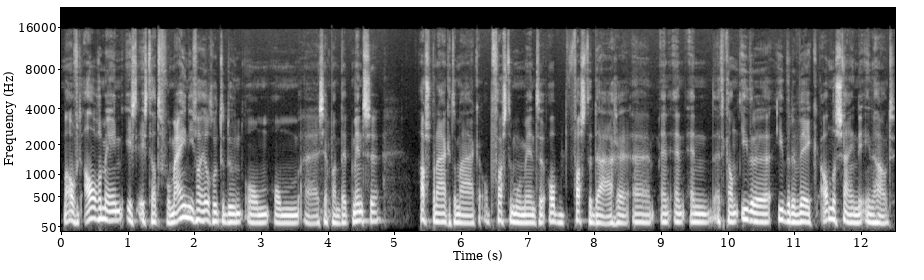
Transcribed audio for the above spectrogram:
Maar over het algemeen is, is dat voor mij in ieder geval heel goed te doen om, om uh, zeg maar met mensen afspraken te maken op vaste momenten, op vaste dagen. Uh, en, en, en het kan iedere, iedere week anders zijn, de inhoud.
